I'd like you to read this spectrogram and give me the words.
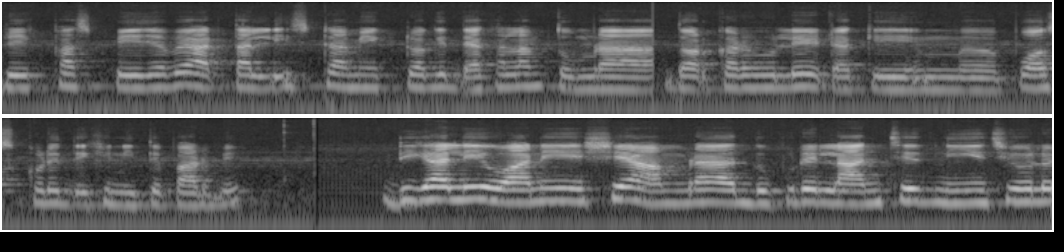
ব্রেকফাস্ট পেয়ে যাবে। আর তার লিস্টটা আমি একটু আগে দেখালাম, তোমরা দরকার হলে এটাকে পজ করে দেখে নিতে পারবে। দীঘালি ওয়ানে এসে আমরা দুপুরে লাঞ্চে নিয়েছি হলো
